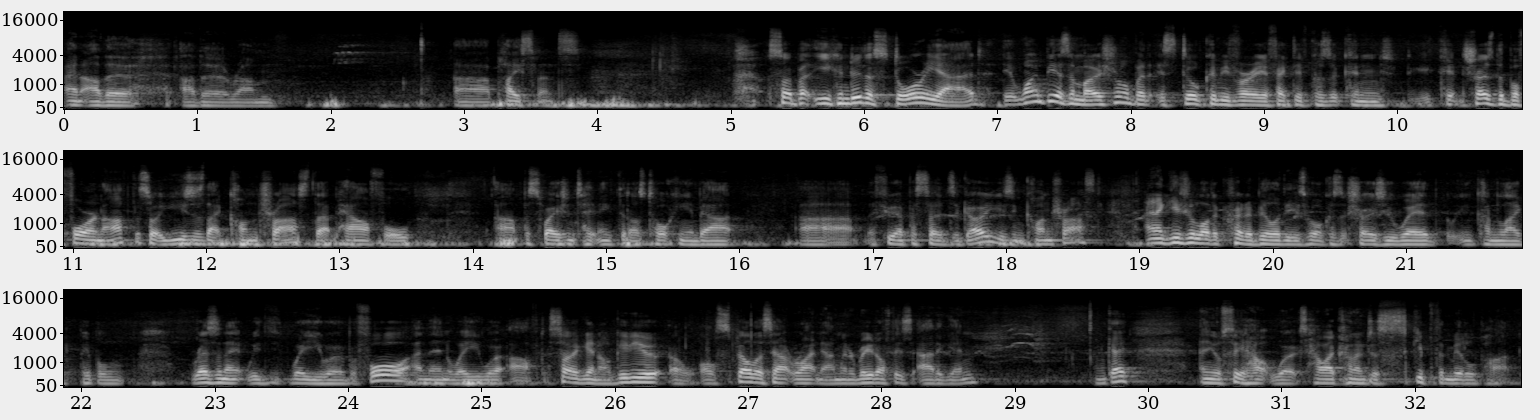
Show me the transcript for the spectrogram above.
and other other um, uh, placements. So, but you can do the story ad. It won't be as emotional, but it still could be very effective because it can it shows the before and after. So it uses that contrast, that powerful uh, persuasion technique that I was talking about uh, a few episodes ago using contrast. And it gives you a lot of credibility as well because it shows you where kind of like people resonate with where you were before and then where you were after. So again, I'll give you, I'll, I'll spell this out right now. I'm going to read off this ad again. Okay? And you'll see how it works, how I kind of just skip the middle part.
